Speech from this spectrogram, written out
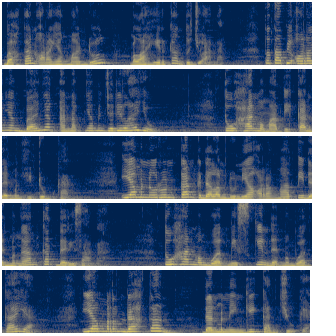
Bahkan orang yang mandul melahirkan tujuh anak. Tetapi orang yang banyak anaknya menjadi layu. Tuhan mematikan dan menghidupkan ia menurunkan ke dalam dunia orang mati dan mengangkat dari sana. Tuhan membuat miskin dan membuat kaya. Ia merendahkan dan meninggikan juga.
